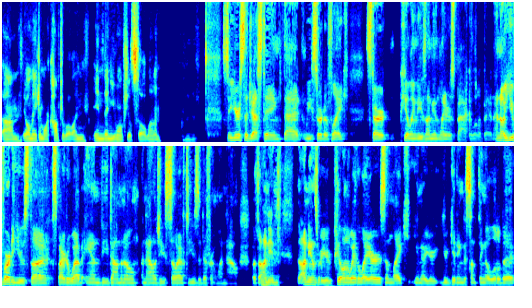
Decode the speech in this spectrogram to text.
um, it will make it more comfortable, and and then you won't feel so alone. Mm-hmm. So you're suggesting that we sort of like start peeling these onion layers back a little bit. I know you've already used the spider web and the domino analogy, so I have to use a different one now. But the mm-hmm. onion, the onions where you're peeling away the layers and like you know you're you're getting to something a little bit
